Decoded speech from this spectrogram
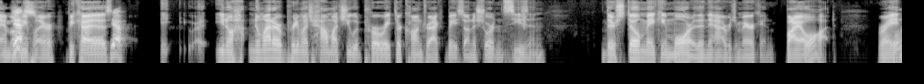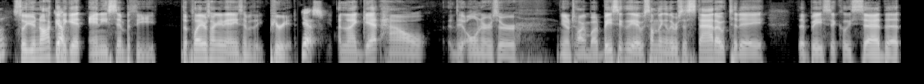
MLB Yes. player, because Yeah. it- uh, you know, no matter pretty much how much you would prorate their contract based on a shortened season, they're still making more than the average American by a lot, right? Mhm. So you're not going to Yeah. get any sympathy. The players aren't getting any sympathy. Period. Yes. And I get how the owners are, you know, talking about. Basically, it was something. There was a stat out today that basically said that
